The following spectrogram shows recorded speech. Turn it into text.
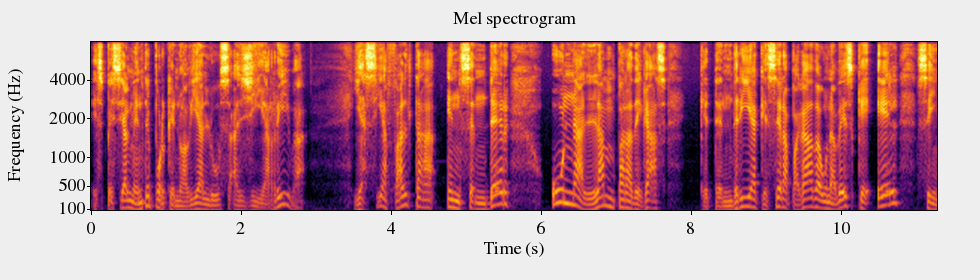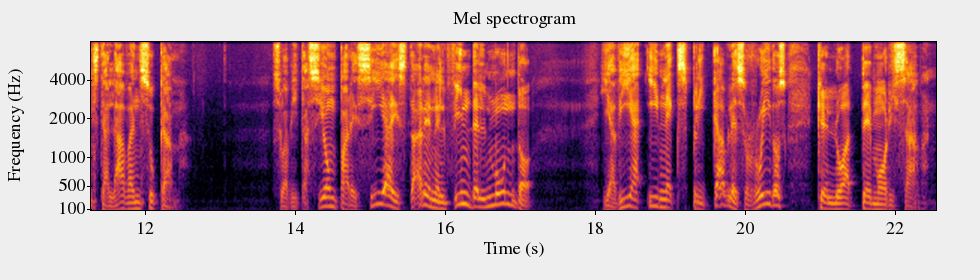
especialmente porque no había luz allí arriba, y hacía falta encender una lámpara de gas que tendría que ser apagada una vez que él se instalaba en su cama. Su habitación parecía estar en el fin del mundo y había inexplicables ruidos que lo atemorizaban.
